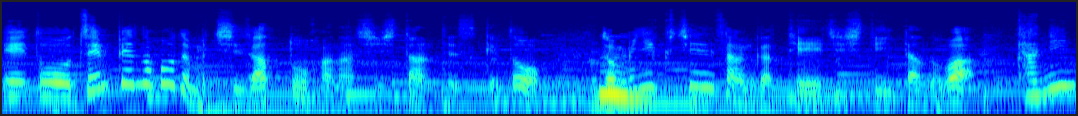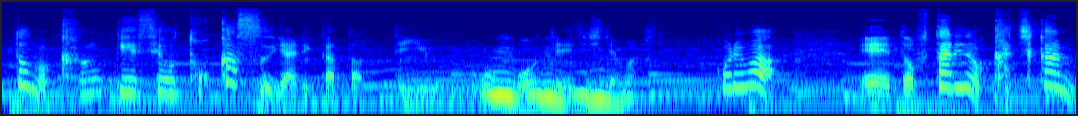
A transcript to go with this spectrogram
えーと、前編の方でもちらっとお話ししたんですけど、ドミニク・チェンさんが提示していたのは他人との関係性を溶かすやり方っていう方法を提示してました。これは、えーと、2人の価値観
